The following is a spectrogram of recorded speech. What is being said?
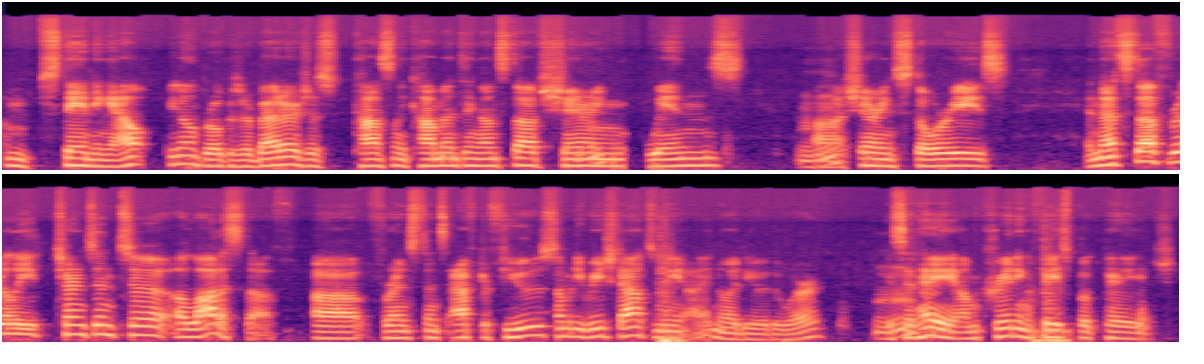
I'm standing out, you know, brokers are better, just constantly commenting on stuff, sharing wins, Mhm. uh, sharing stories, and that stuff really turns into a lot of stuff. Uh, for instance, after Fuse, somebody reached out to me. I had no idea who they were. They Mhm. said, "Hey, I'm creating a Facebook page.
